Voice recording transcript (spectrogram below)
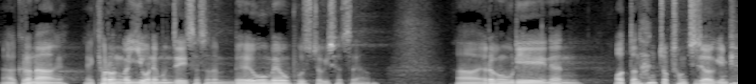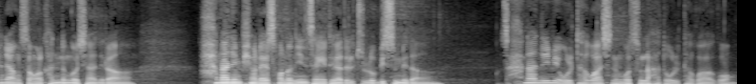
아, 그러나 결혼과 이혼의 문제에 있어서는 매우 매우 보수적이셨어요. 아, 여러분 우리는 어떤 한쪽 정치적인 편향성을 갖는 것이 아니라 하나님 편에 서는 인생이 되어야 될 줄로 믿습니다. 하나님이 옳다고 하시는 것을 나도 옳다고 하고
